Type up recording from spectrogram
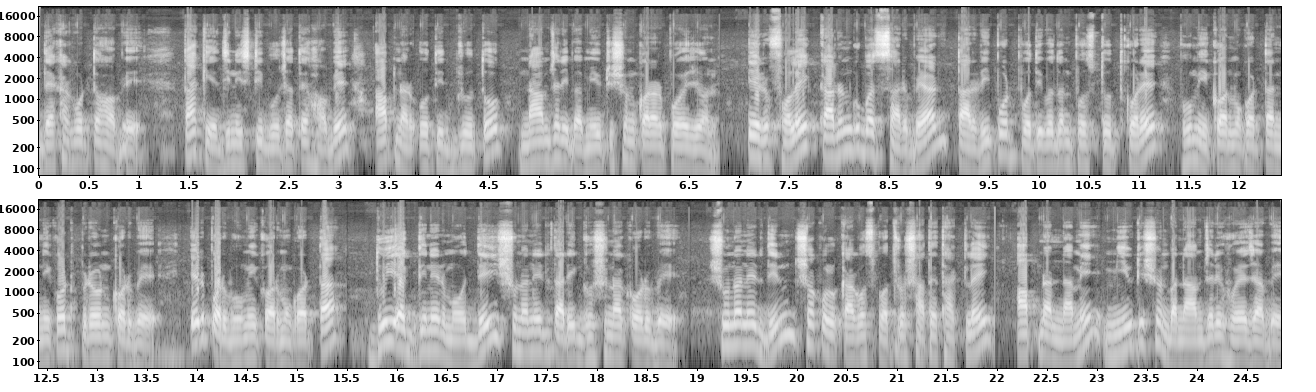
দেখা করতে হবে। তাকে জিনিসটি বোঝাতে হবে আপনার অতি দ্রুত নামজারি বা মিউটেশন করার প্রয়োজন। এর ফলে কারণগুবাদ সার্ভেয়ার তার রিপোর্ট প্রতিবেদন প্রস্তুত করে ভূমি কর্মকর্তার নিকট প্রেরণ করবে। এরপর ভূমি কর্মকর্তা দুই একদিনের মধ্যেই শুনানির তারিখ ঘোষণা করবে। শুনানির দিন সকল কাগজপত্র সাথে থাকলে আপনার নামে মিউটেশন বা নামজারি হয়ে যাবে।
